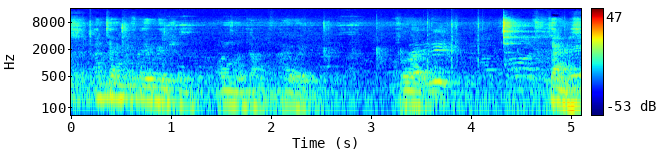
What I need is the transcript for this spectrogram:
And thank you for your patience one more time. I wait. All right. thanks.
